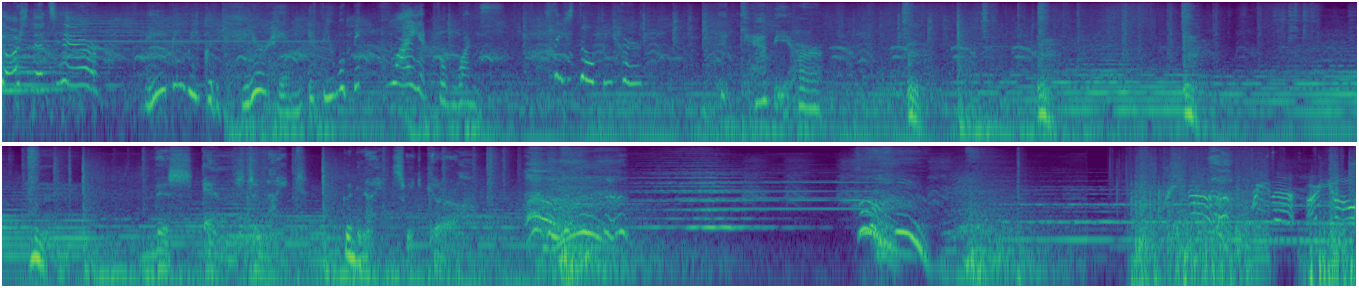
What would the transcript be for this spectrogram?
gosh, that's hair! Maybe we could hear him if you would be quiet for once. Please don't be her. It can't be her. This ends tonight. Good night, sweet girl. Rita, Rita, are you on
